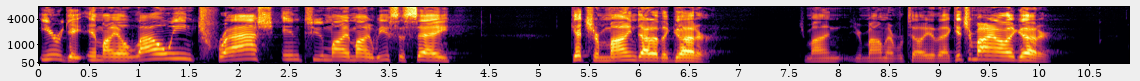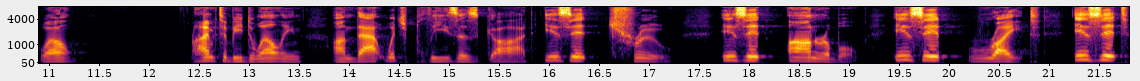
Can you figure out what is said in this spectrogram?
ear gate. Am I allowing trash into my mind? We used to say, "Get your mind out of the gutter." Did your mind, your mom ever tell you that? Get your mind out of the gutter. Well, I'm to be dwelling on that which pleases God. Is it true? Is it honorable? Is it right? Is it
